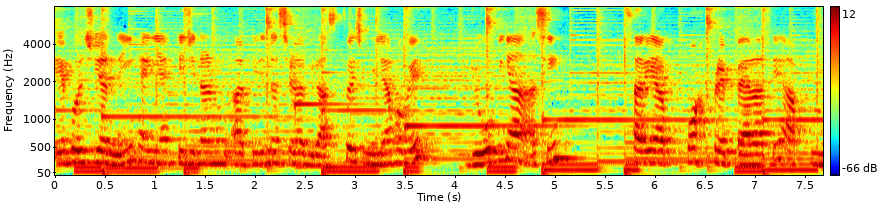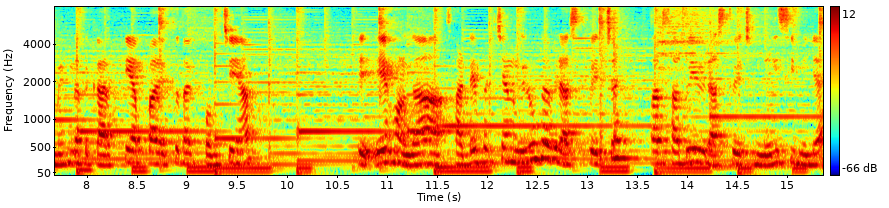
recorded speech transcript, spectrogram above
ਇਹੋ ਜਿਹੀਆਂ ਨਹੀਂ ਹੈਗੀਆਂ ਕਿ ਜਿਨ੍ਹਾਂ ਨੂੰ ਆ ਬਿਜ਼ਨਸ ਜਿਹੜਾ ਵਿਰਾਸਤ ਵਿੱਚ ਮਿਲਿਆ ਹੋਵੇ, ਜੋ ਵੀ ਆ ਅਸੀਂ ਸਾਰੇ ਆਪੋ ਆਪਣੇ ਪੈਰਾਂ ਤੇ ਆਪ ਮਿਹਨਤ ਕਰਕੇ ਆਪਾਂ ਇੱਥੋਂ ਤੱਕ ਪਹੁੰਚੇ ਆ ਤੇ ਇਹ ਹੁਣ ਗਾ ਸਾਡੇ ਬੱਚਿਆਂ ਨੂੰ ਮਿਲੂਗਾ ਵਿਰਾਸਤ ਵਿੱਚ, ਪਰ ਸਾਨੂੰ ਇਹ ਵਿਰਾਸਤ ਵਿੱਚ ਨਹੀਂ ਸੀ ਮਿਲਿਆ।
